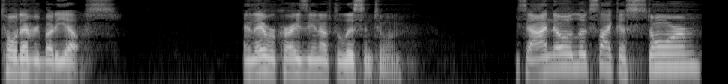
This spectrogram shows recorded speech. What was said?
told everybody else. And they were crazy enough to listen to him. He said, I know it looks like a storm.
